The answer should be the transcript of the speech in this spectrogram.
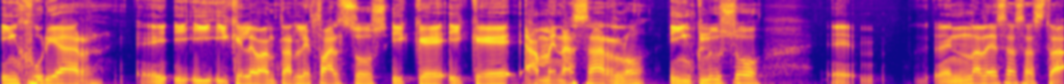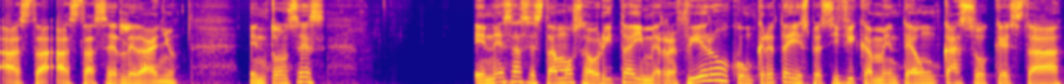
injuriar eh, y, que levantarle falsos y que, y que amenazarlo, incluso eh, en una de esas hasta, hasta, hasta hacerle daño. Entonces, en esas estamos ahorita y me refiero concreta y específicamente a un caso que está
